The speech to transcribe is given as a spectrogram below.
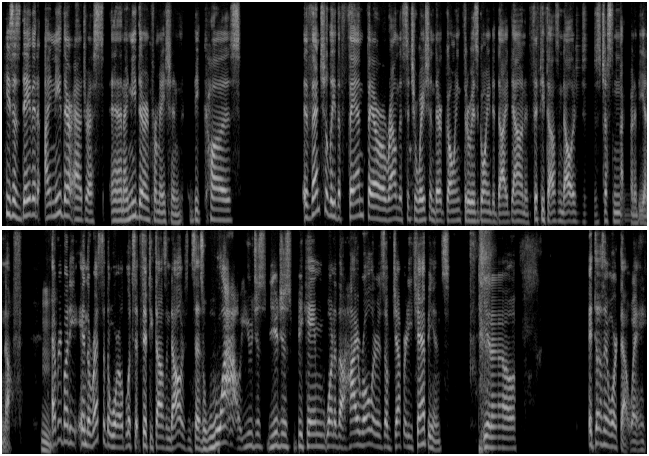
he says, David, I need their address and I need their information because eventually the fanfare around the situation they're going through is going to die down and $50,000 is just not going to be enough. Hmm. Everybody in the rest of the world looks at $50,000 and says, "Wow, you just you just became one of the high rollers of Jeopardy champions." you know, it doesn't work that way.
